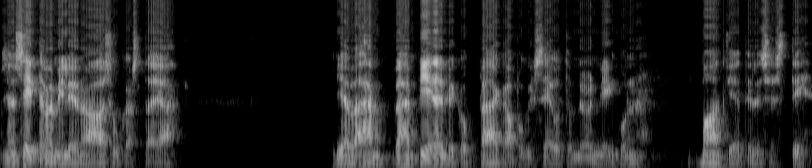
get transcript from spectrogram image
se on 7 miljoonaa asukasta ja ja vähän, vähän pienempi kuin pääkaupunkiseutu noin niin kuin maantieteellisesti.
